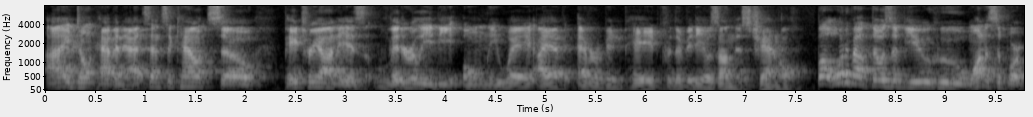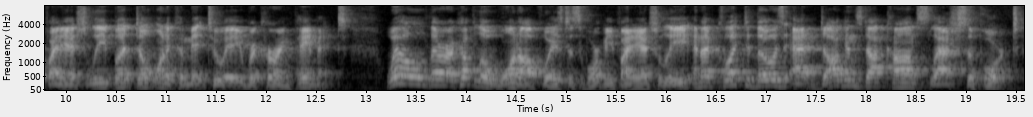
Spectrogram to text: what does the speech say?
I don't have an AdSense account, so Patreon is literally the only way I have ever been paid for the videos on this channel. But what about those of you who want to support financially but don't want to commit to a recurring payment? Well, there are a couple of one-off ways to support me financially, and I've collected those at doggins.com slash support.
